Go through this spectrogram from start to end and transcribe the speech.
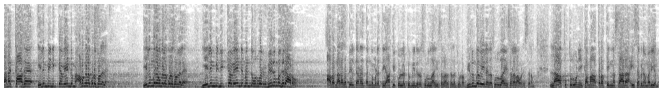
தனக்காக எலும்பி நிற்க வேண்டும்? அவங்கள கூட சொல்லல. எலும்புறவங்கள கூட சொல்லல. எலும்பி நிற்க வேண்டும் என்று ஒருவர் விரும்புகிறாரோ? அவர் நரகத்தில் தனது தங்குமிடத்தை ஆக்கிக் கொள்ளட்டும் என்று ரசூலுல்லாஹி ஸல்லல்லாஹு அலைஹி வஸல்லம் சொல்றார். விரும்பவே இல்லை ரசூலுல்லாஹி ஸல்லல்லாஹு அலைஹி வஸல்லம். லா துத்ரூனி கமா அத்ரத்தின் நசாரா ஈசா இப்னு மரியம்.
